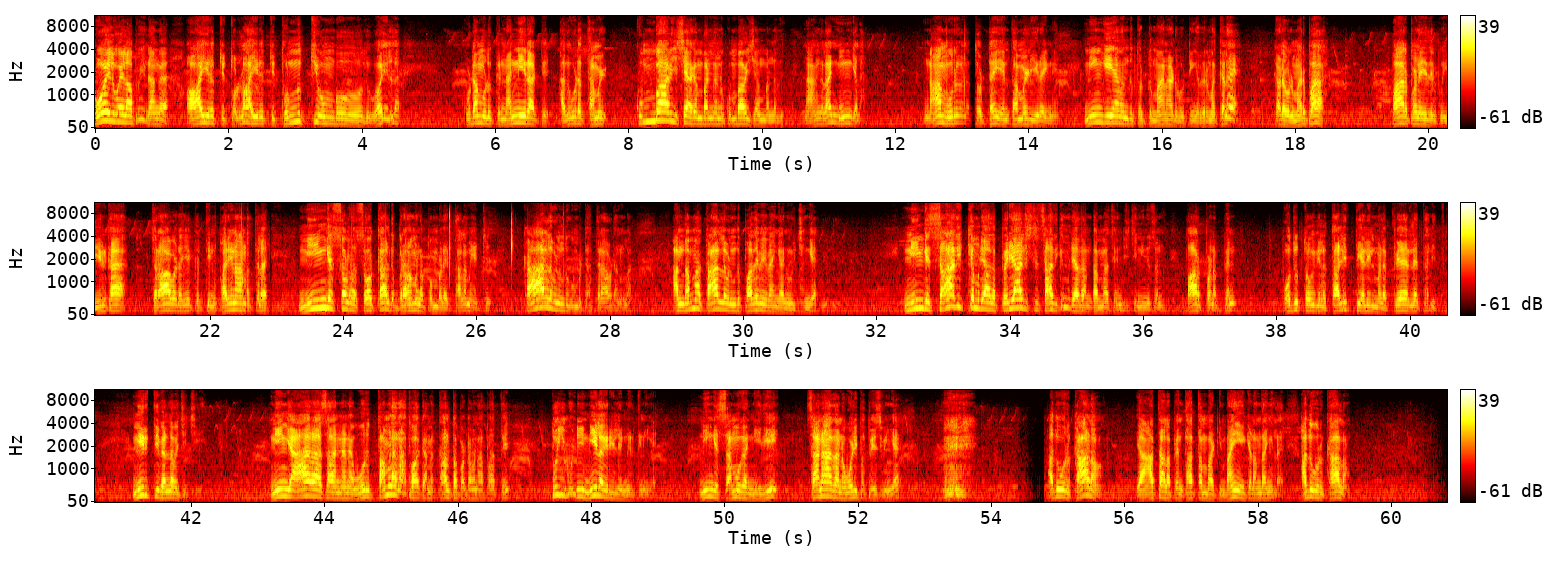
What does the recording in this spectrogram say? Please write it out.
கோயில் கோயிலாக போய் நாங்கள் ஆயிரத்தி தொள்ளாயிரத்தி தொண்ணூற்றி ஒம்பது கோயிலில் குடமுழுக்கு நன்னீராட்டு அது கூட தமிழ். கும்பாபிஷேகம் பண்ணணும் கும்பாபிஷேகம் பண்ணது. நாங்களா நீங்களா? நான் முருகனை தொட்டேன் என் தமிழ் இறைன்னு நீங்கள் ஏன் வந்து தொட்டு மாநாடு போட்டீங்க பெருமக்களே? கடவுள் மறுப்பா? பார்ப்பன எதிர்ப்பு இருக்கா? திராவிட இயக்கத்தின் பரிணாமத்தில் நீங்கள் சொல்கிற சோக்கால்டு பிராமண பொம்பளை தலைமையேற்று காலில் விழுந்து கும்பிட்டா திராவிடன்லாம். அந்த அம்மா காலில் விழுந்து பதவி வாங்கி அனுபவிச்சிங்க நீங்கள் சாதிக்க முடியாத பெரியாரிஸ்ட் சாதிக்க முடியாத அந்த அம்மா செஞ்சிச்சு. நீங்கள் சொன்ன பார்ப்பன பெண் பொது தொகுதியில் தலித்து எழில் மலை பேரில் தலித்து நிறுத்தி வெள்ள வச்சுச்சு. நீங்கள் ஆராசா அண்ணனை ஒரு தமிழனாக பார்க்காம தாழ்த்தப்பட்டவனாக பார்த்து தூக்கி கொண்டு நீலகிரியில் நிறுத்தினீங்க. நீங்கள் சமூக நீதி சனாதன ஒழிப்பை பேசுவீங்க. அது ஒரு காலம். என் ஆத்தால பெண் தாத்தம்பாட்டி மயங்கி கிடந்தாங்கல்ல. அது ஒரு காலம்.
